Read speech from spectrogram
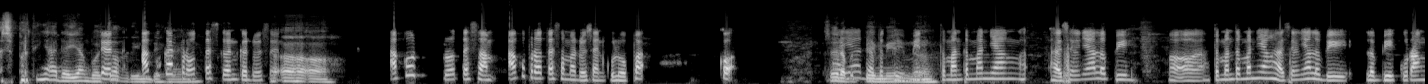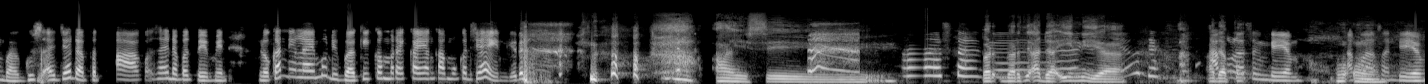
sepertinya ada yang dan bocorin aku deh. kan protes kan ke dosen Heeh, heeh. aku protes sama aku protes sama dosenku lupa Saya saya dapat dapat B min. B min teman-teman yang hasilnya lebih Heeh, teman-teman yang hasilnya lebih lebih kurang bagus aja dapat A kok saya dapat B min lo kan nilaimu dibagi ke mereka yang kamu kerjain gitu I see. Ber- berarti ada ini ya. udah. Ada aku langsung diem. Aku Heeh. langsung diem.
